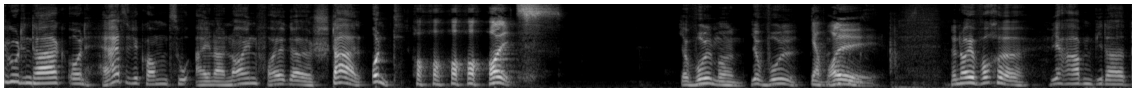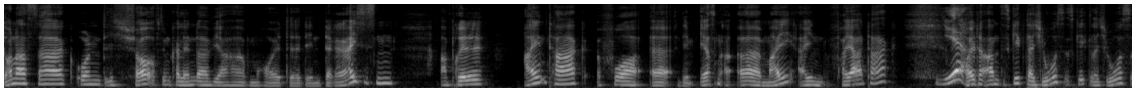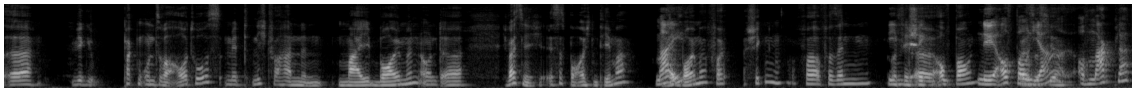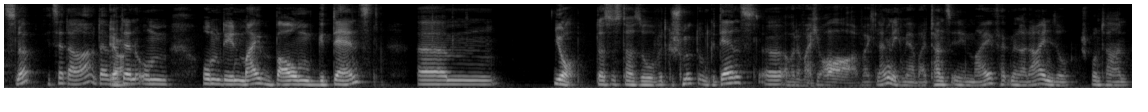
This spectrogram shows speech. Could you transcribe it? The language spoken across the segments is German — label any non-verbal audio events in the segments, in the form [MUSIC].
Schönen guten Tag und herzlich willkommen zu einer neuen Folge Stahl und Ho, ho, ho, ho, Holz. Jawohl, Mann, jawohl. Jawohl. Eine neue Woche. Wir haben wieder Donnerstag und ich schaue auf dem Kalender. Wir haben heute den 30. April, ein Tag vor äh, dem 1. Äh, Mai, ein Feiertag. Yeah. Heute Abend, es geht gleich los, es geht gleich los. Äh, wir packen unsere Autos mit nicht vorhandenen Maibäumen und äh, ich weiß nicht, ist das bei euch ein Thema? Mai? Bäume verschicken, ver versenden Wie und? Äh, aufbauen? Nee, aufbauen ja, auf dem Marktplatz, ne, etc. Da wird Ja. dann um, um den Maibaum gedanced. Ähm, ja, das ist da so, wird geschmückt und gedanced. Äh, aber da war ich, oh, war ich lange nicht mehr bei Tanz in den Mai, fällt mir gerade ein, so spontan.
